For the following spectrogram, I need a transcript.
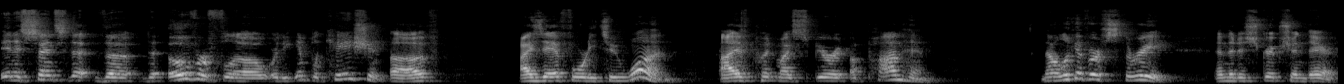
in a sense, that the, the overflow or the implication of Isaiah 42 1. I have put my spirit upon him. Now look at verse 3. and the description there.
